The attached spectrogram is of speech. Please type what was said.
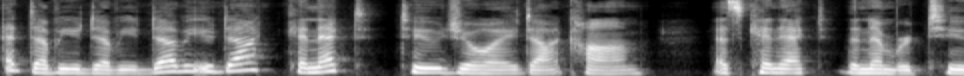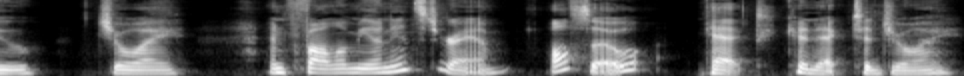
at www.connect2joy.com. That's connect the number two joy. And follow me on Instagram, also at Connect to Joy.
